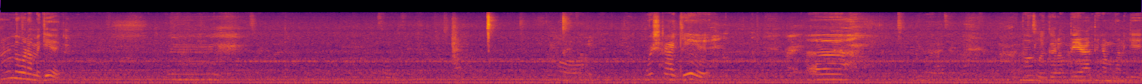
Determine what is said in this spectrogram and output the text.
I don't know what I'm gonna get. Mm. Oh, what should I get? Uh, those look good up there. I think I'm gonna get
